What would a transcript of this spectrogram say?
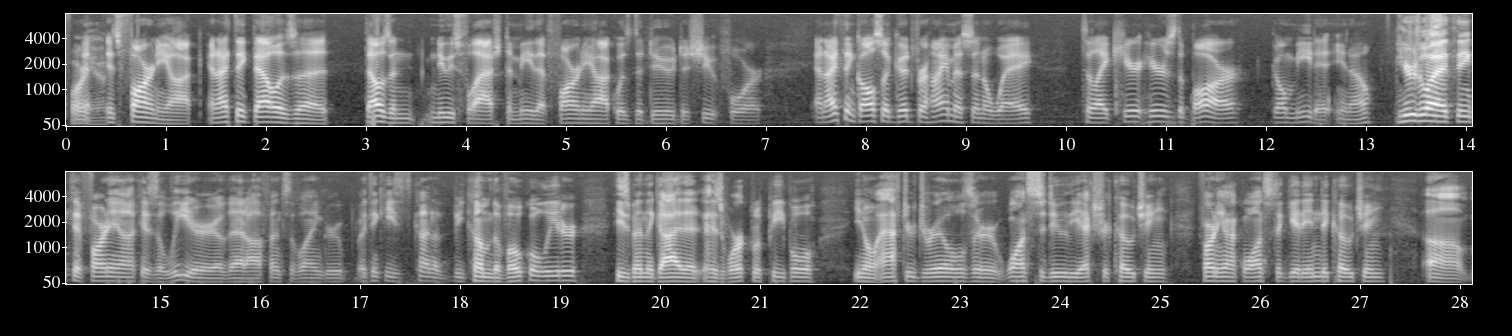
Farniok. is Farniok," and I think that was a that was a news flash to me that Farniok was the dude to shoot for, and I think also good for Jaimes in a way to like here here's the bar, go meet it, you know. Here's why I think that Farniok is a leader of that offensive line group. I think he's kind of become the vocal leader. He's been the guy that has worked with people, you know, after drills or wants to do the extra coaching. Farniok wants to get into coaching. Um,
